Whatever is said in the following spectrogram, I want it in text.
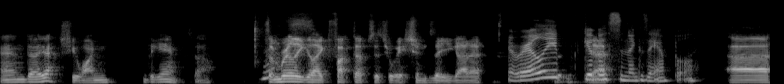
and uh, yeah she won the game so some really like fucked up situations that you gotta Really? Give Yeah. us an example. uh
